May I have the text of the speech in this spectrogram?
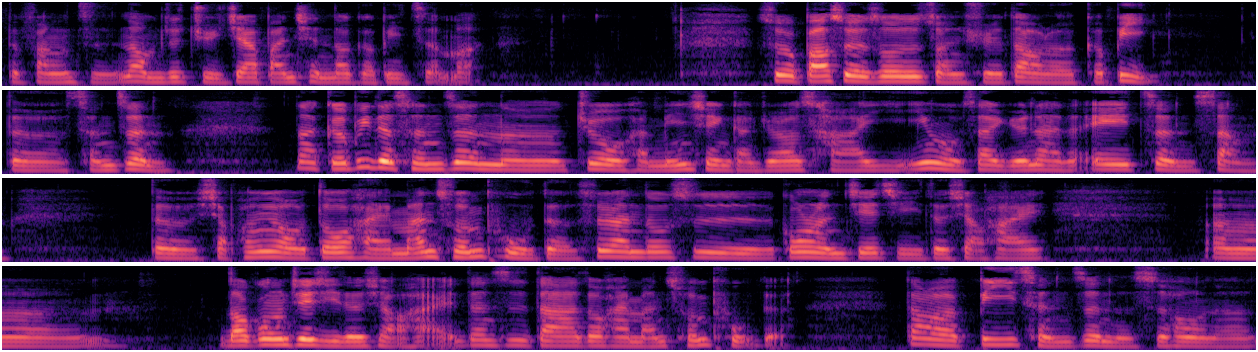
的房子。那我们就举家搬迁到隔壁镇嘛。所以我八岁的时候就转学到了隔壁的城镇。那隔壁的城镇呢，就很明显感觉到差异，因为我在原来的 A 镇上的小朋友都还蛮淳朴的，虽然都是工人阶级的小孩，嗯，劳工阶级的小孩，但是大家都还蛮淳朴的。到了 B 城镇的时候呢？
